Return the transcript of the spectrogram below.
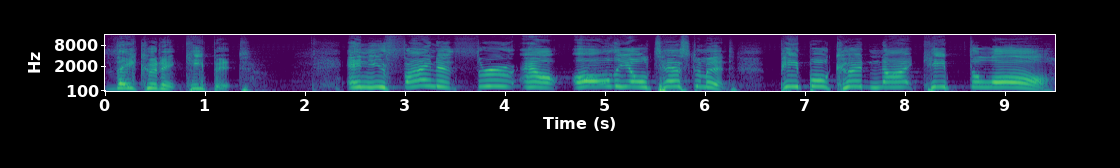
they couldn't keep it. And you find it throughout all the Old Testament. People could not keep the law.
